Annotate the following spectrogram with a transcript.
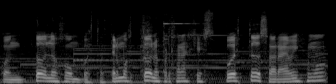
con todos los Gon puestos. Tenemos todos los personajes puestos ahora mismo.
